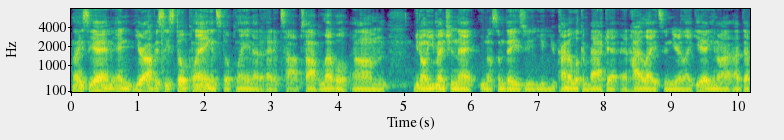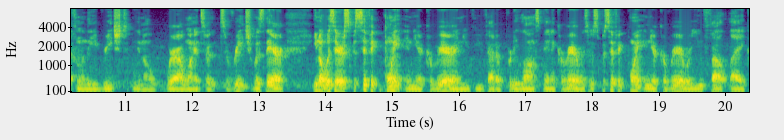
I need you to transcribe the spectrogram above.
nice, yeah, and, and you're obviously still playing and still playing at a, at a top top level. Um, you know, you mentioned that you know some days you you, you kind of looking back at, at highlights and you're like, yeah, you know, I, I definitely reached you know where I wanted to to reach. Was there, you know, was there a specific point in your career, and you've, you've had a pretty long spanning career? Was there a specific point in your career where you felt like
